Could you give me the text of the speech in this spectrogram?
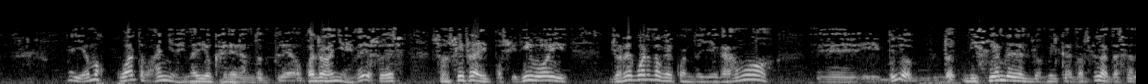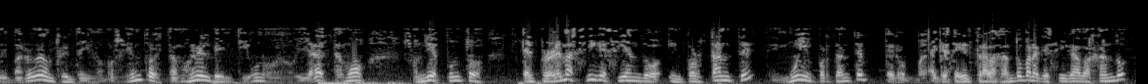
llevamos cuatro años y medio generando empleo. Cuatro años y medio, eso es son cifras de positivo y yo recuerdo que cuando llegamos eh, y, digo, do- diciembre del 2014 la tasa de paro era un 31%, estamos en el 21%, y ya estamos, son 10 puntos. El problema sigue siendo importante, y muy importante, pero hay que seguir trabajando para que siga bajando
